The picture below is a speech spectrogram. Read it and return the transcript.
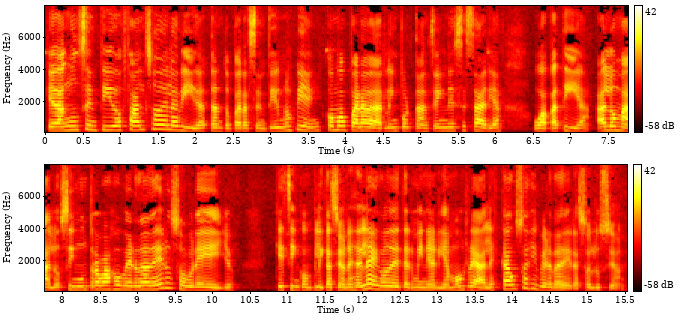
que dan un sentido falso de la vida tanto para sentirnos bien como para darle importancia innecesaria o apatía a lo malo sin un trabajo verdadero sobre ello, que sin complicaciones del ego determinaríamos reales causas y verdaderas soluciones.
